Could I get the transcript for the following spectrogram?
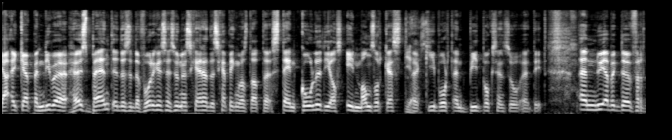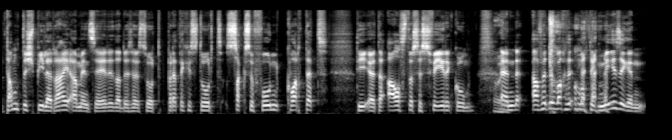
ja, ik heb een nieuwe huisband. Dus in de vorige seizoen in Scheire de Schepping was dat eh, Stijn Kolen, die als eenmansorkest eh, Juist. keyboard en beatbox en zo eh, deed. En nu heb ik de verdampte spielerij aan mijn zijde. Dat is een soort prettig gestoord saxofoonkwartet die uit de Aalsterse sferen komen. En af en toe mag, mocht ik meezingen.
